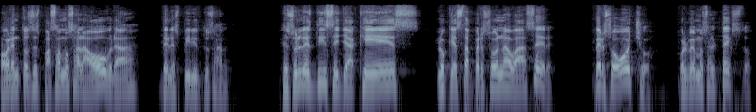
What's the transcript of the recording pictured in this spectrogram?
Ahora entonces pasamos a la obra del Espíritu Santo. Jesús les dice ya qué es lo que esta persona va a hacer. Verso 8, volvemos al texto.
